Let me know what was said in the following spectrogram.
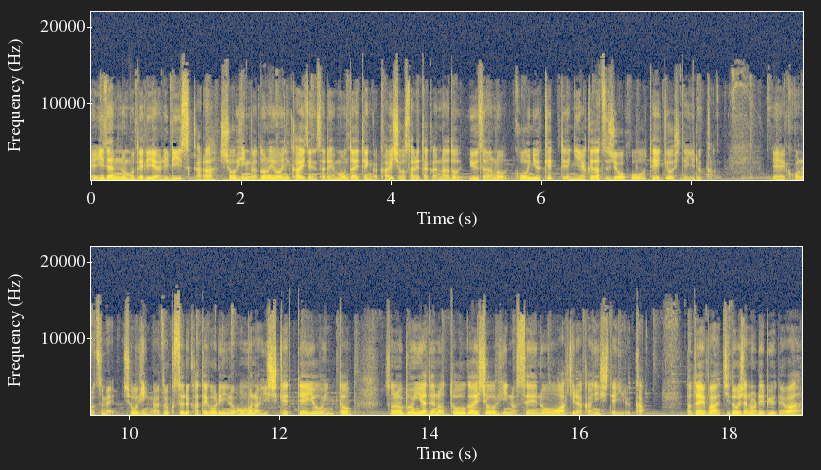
以前のモデルやリリースから商品がどのように改善され問題点が解消されたかなどユーザーの購入決定に役立つ情報を提供しているか。えー、9つ目、商品が属するカテゴリーの主な意思決定要因と、その分野での当該商品の性能を明らかにしているか。例えば、自動車のレビューでは、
